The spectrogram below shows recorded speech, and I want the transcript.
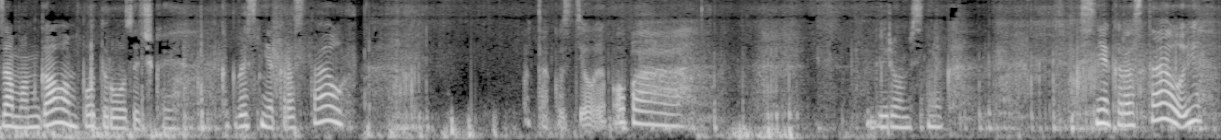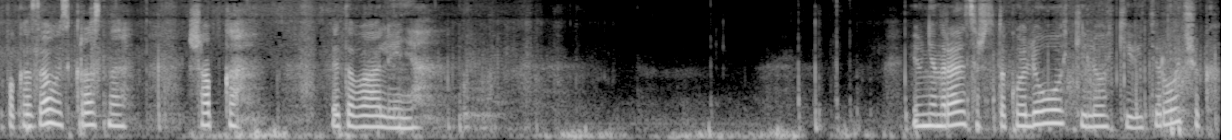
за мангалом под розочкой. Когда снег растаял, вот сделаем. Опа! Берем снег. Снег растаял и показалась красная шапка этого оленя. И мне нравится, что такой легкий-легкий ветерочек.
